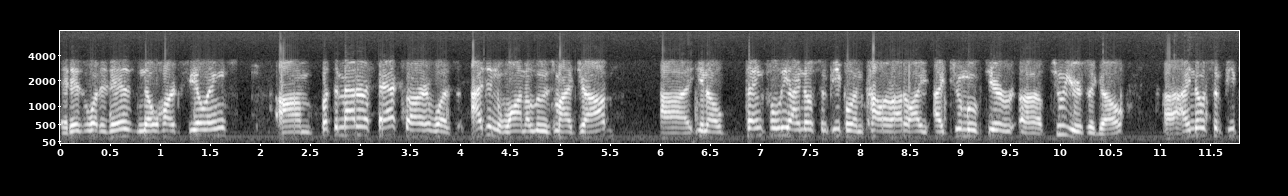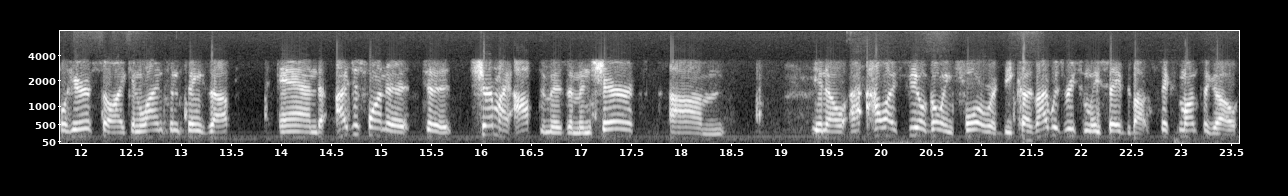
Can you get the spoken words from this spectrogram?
It is what it is. No hard feelings. Um, but the matter of facts are was I didn't want to lose my job. Uh, you know, thankfully I know some people in Colorado. I, I too moved here uh, two years ago. Uh, I know some people here, so I can line some things up. And I just want to to share my optimism and share. Um, you know how I feel going forward because I was recently saved about six months ago.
